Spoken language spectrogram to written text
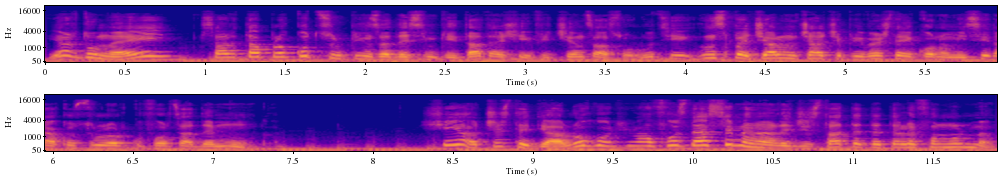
Iar dumneei s-a arătat plăcut surprinsă de simplitatea și eficiența soluției, în special în ceea ce privește economisirea costurilor cu forța de muncă. Și aceste dialoguri au fost de asemenea înregistrate de telefonul meu.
